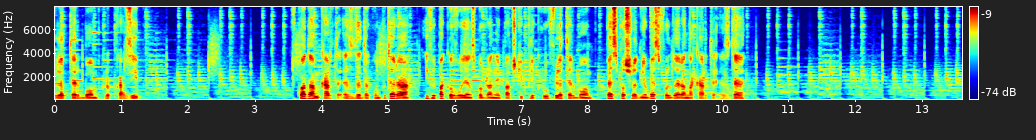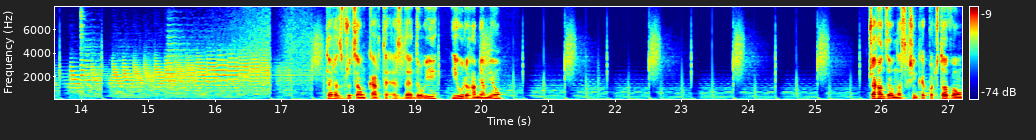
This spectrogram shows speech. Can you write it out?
letterbomb.zip. Wkładam kartę SD do komputera i wypakowuję z pobranej paczki plików Letterbomb bezpośrednio bez foldera na kartę SD Teraz wrzucam kartę SD do Wii i uruchamiam ją. Przechodzę na skrzynkę pocztową,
